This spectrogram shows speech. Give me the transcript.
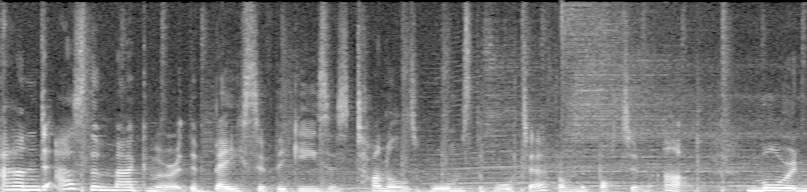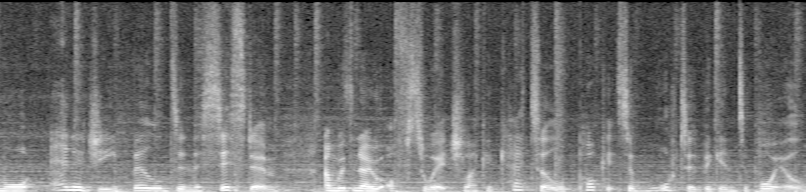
And as the magma at the base of the geyser's tunnels warms the water from the bottom up, more and more energy builds in the system, and with no off switch like a kettle, pockets of water begin to boil.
